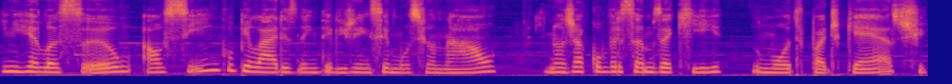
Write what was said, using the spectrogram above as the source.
em relação aos cinco pilares da inteligência emocional, que nós já conversamos aqui num outro podcast,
